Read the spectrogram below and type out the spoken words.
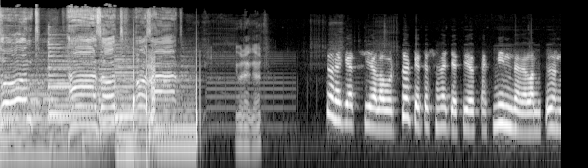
otthont, házat, hazát. Jó reggelt! Jó reggelt, Fiala úr! Tökéletesen egyetértek mindennel, amit ön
